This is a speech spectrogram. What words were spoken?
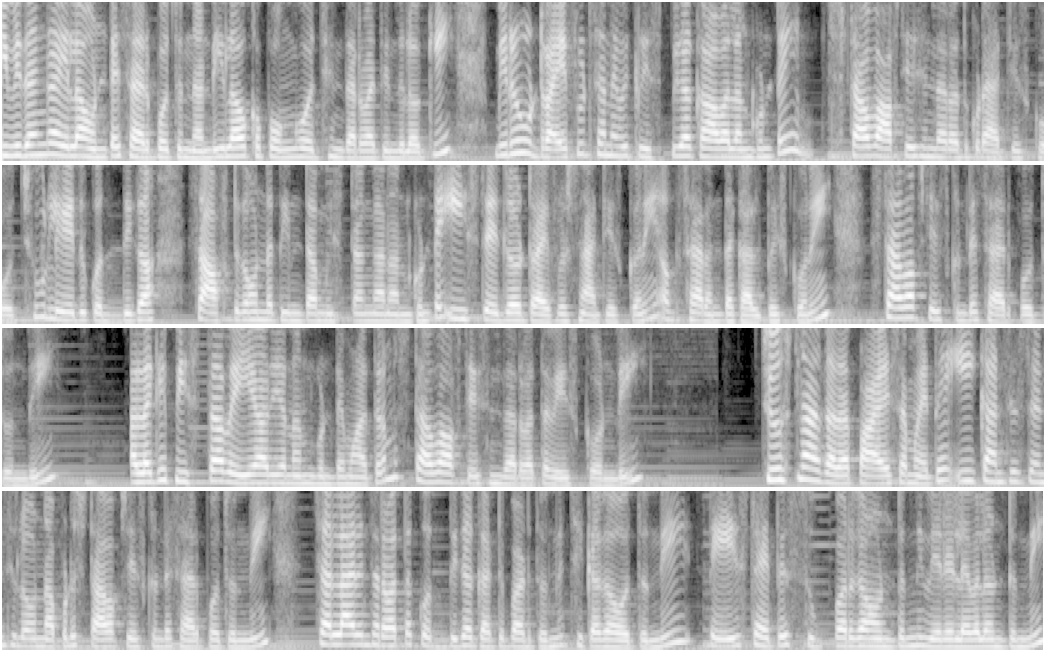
ఈ విధంగా ఇలా ఉంటే సరిపోతుందండి. ఇలా ఒక పొంగు వచ్చిన తర్వాత ఇందులోకి మీరు డ్రై ఫ్రూట్స్ అనేవి క్రిస్పీగా కావాలనుకుంటే స్టవ్ ఆఫ్ చేసిన తర్వాత కూడా యాడ్ చేసుకోవచ్చు. లేదు కొద్దిగా సాఫ్ట్గా ఉన్న తింటాం ఇష్టంగా అని అనుకుంటే ఈ స్టేజ్లో డ్రై ఫ్రూట్స్ని యాడ్ చేసుకొని ఒకసారి అంతా కలిపేసుకొని స్టవ్ ఆఫ్ చేసుకుంటే సరిపోతుంది. అలాగే పిస్తా వేయాలి అని అనుకుంటే మాత్రం స్టవ్ ఆఫ్ చేసిన తర్వాత వేసుకోండి. చూస్తున్నారు కదా పాయసం అయితే ఈ కన్సిస్టెన్సీలో ఉన్నప్పుడు స్టవ్ ఆఫ్ చేసుకుంటే సరిపోతుంది. చల్లారిన తర్వాత కొద్దిగా గట్టిపడుతుంది చిక్కగా అవుతుంది. టేస్ట్ అయితే సూపర్గా ఉంటుంది వేరే లెవెల్ ఉంటుంది.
